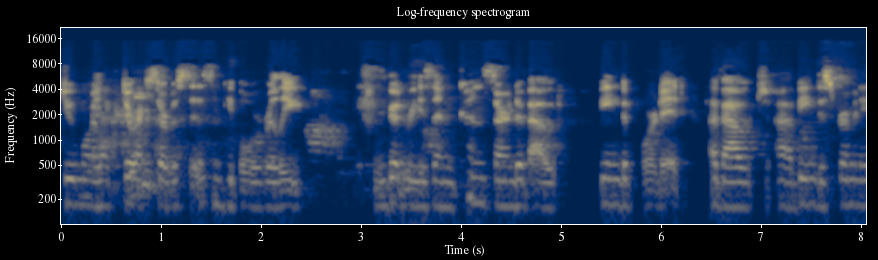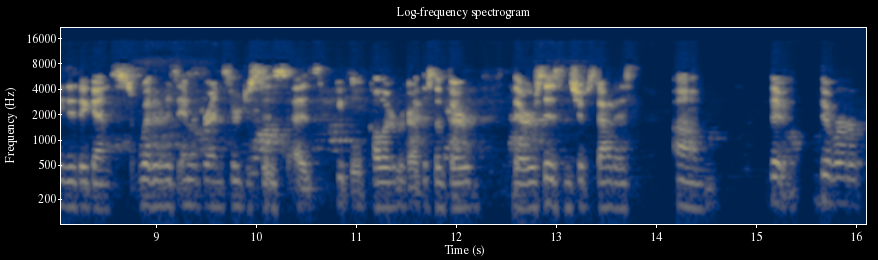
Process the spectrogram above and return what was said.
do more like direct services, and people were really, for good reason, concerned about being deported about uh, being discriminated against, whether as immigrants or just as, as people of color, regardless of their their citizenship status. Um, there, there were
